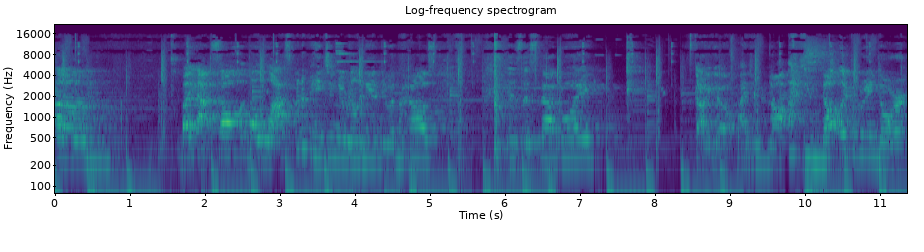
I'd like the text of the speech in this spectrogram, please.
Um, but yeah, so the last bit of painting we really need to do in the house is this bad boy. It's gotta go. I do not, I do not like the green door.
